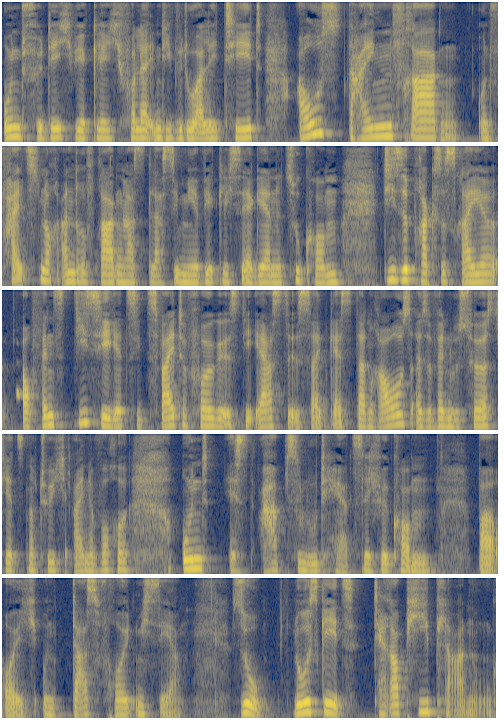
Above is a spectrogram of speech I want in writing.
und für dich wirklich voller Individualität aus deinen Fragen. Und falls du noch andere Fragen hast, lass sie mir wirklich sehr gerne zukommen. Diese Praxisreihe, auch wenn es dies hier jetzt die zweite Folge ist, die erste ist seit gestern raus, also wenn du es hörst, jetzt natürlich eine Woche und ist absolut herzlich willkommen bei euch und das freut mich sehr. So, los geht's. Therapieplanung.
